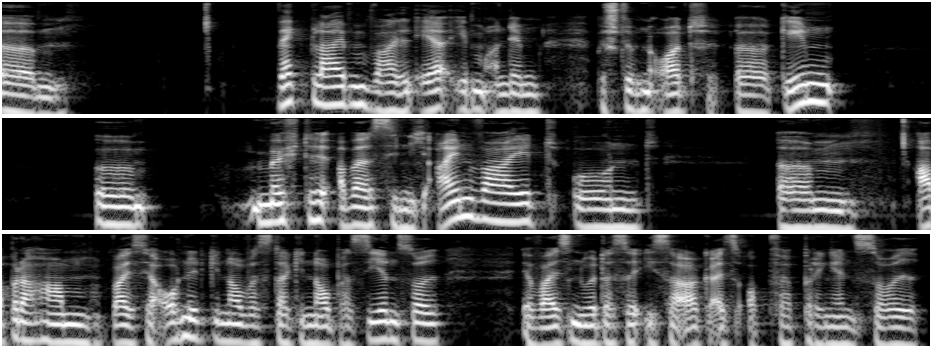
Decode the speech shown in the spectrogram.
ähm, wegbleiben, weil er eben an den bestimmten Ort äh, gehen äh, möchte, aber sie nicht einweiht und ähm, Abraham weiß ja auch nicht genau, was da genau passieren soll. Er weiß nur, dass er Isaak als Opfer bringen soll.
